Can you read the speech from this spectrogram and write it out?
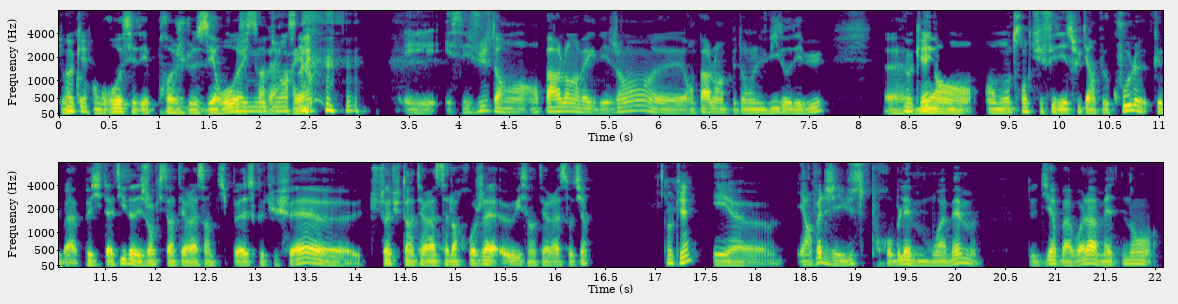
Donc en gros, c'était proche de zéro, ça servait à rien. Et, c'est juste en, parlant avec des gens, euh, en parlant un peu dans le vide au début, euh, mais en, montrant que tu fais des trucs un peu cool, que bah, petit à petit, tu as des gens qui s'intéressent un petit peu à ce que tu fais. Euh, toi, tu t'intéresses à leur projet, eux, ils s'intéressent au tien. Ok. Et, et en fait, j'ai eu ce problème moi-même de dire, bah voilà, maintenant,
